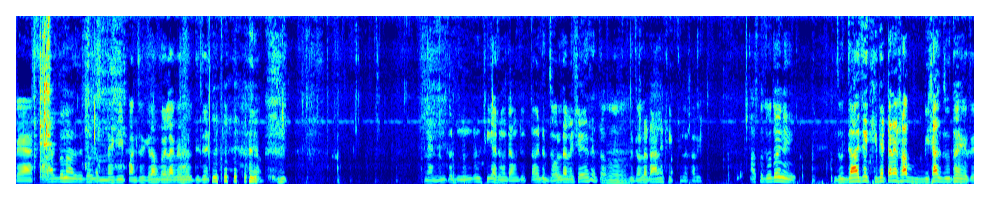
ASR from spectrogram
ব্যাস। লাগতো না যদি ঝোলটা নাকি পঞ্চাশ গ্রাম করে লাগবে বলতেছে না নুন তো নুন টুন ঠিক আছে মোটামুটি। তবে একটু ঝোলটা বেশি হয়ে গেছে তো। ঝোলটা টানলে ঠিক ছিল সবই। আজকে দুধই নেই। দুধ দেওয়া হয়েছে খিদের টানে সব বিশাল দুধ হয়ে গেছে।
